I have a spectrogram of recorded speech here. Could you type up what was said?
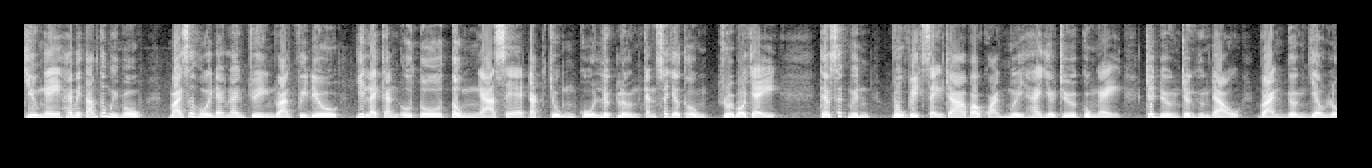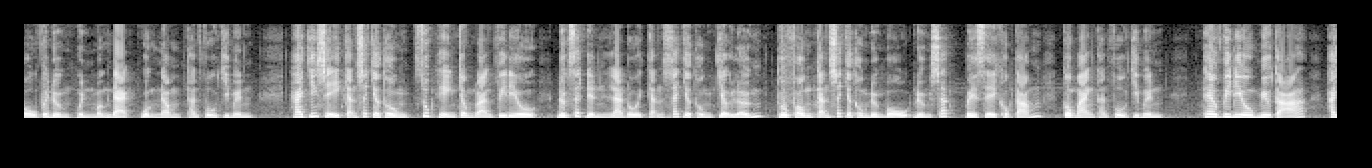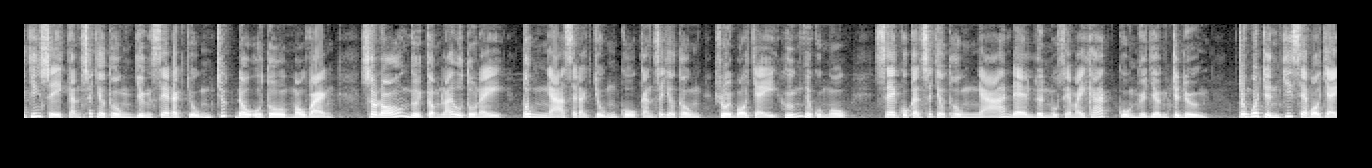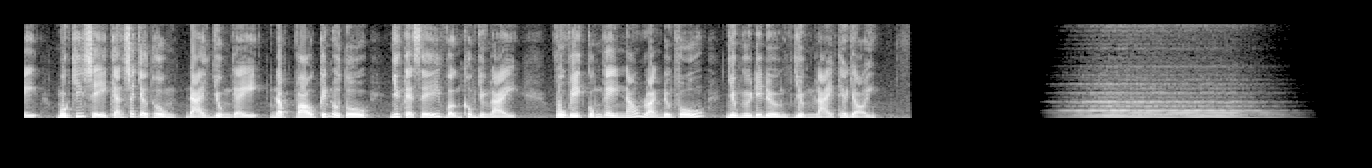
Chiều ngày 28 tháng 11, mạng xã hội đang lan truyền đoạn video ghi lại cảnh ô tô tông ngã xe đặc chủng của lực lượng cảnh sát giao thông rồi bỏ chạy. Theo xác minh, vụ việc xảy ra vào khoảng 12 giờ trưa cùng ngày trên đường Trần Hưng Đạo, đoạn gần giao lộ với đường Huỳnh Mẫn Đạt, quận 5, thành phố Hồ Chí Minh. Hai chiến sĩ cảnh sát giao thông xuất hiện trong đoạn video được xác định là đội cảnh sát giao thông chợ lớn thuộc phòng cảnh sát giao thông đường bộ đường sắt PC08, công an thành phố Hồ Chí Minh. Theo video miêu tả, hai chiến sĩ cảnh sát giao thông dừng xe đặc chủng trước đầu ô tô màu vàng. Sau đó, người cầm lái ô tô này tông ngã xe đặc chủng của cảnh sát giao thông rồi bỏ chạy hướng về quận 1. Xe của cảnh sát giao thông ngã đè lên một xe máy khác của người dân trên đường. Trong quá trình chiếc xe bỏ chạy, một chiến sĩ cảnh sát giao thông đã dùng gậy đập vào kính ô tô nhưng tài xế vẫn không dừng lại. Vụ việc cũng gây náo loạn đường phố, nhiều người đi đường dừng lại theo dõi.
